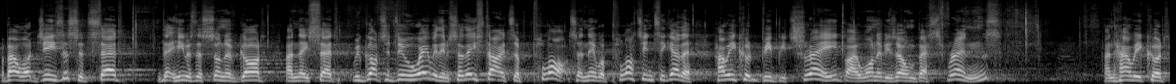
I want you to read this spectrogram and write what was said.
about what Jesus had said. that he was the Son of God, and they said, We've got to do away with him. So they started to plot, and they were plotting together how he could be betrayed by one of his own best friends and how he could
